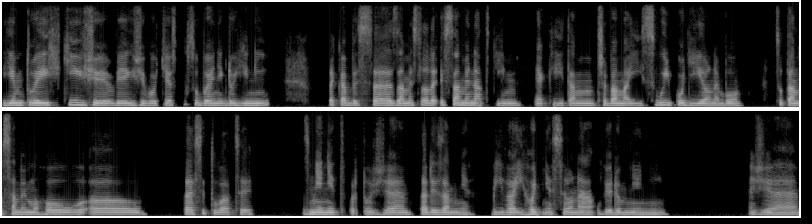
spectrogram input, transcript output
jim tu jejich tíži v jejich životě způsobuje někdo jiný, tak aby se zamysleli i sami nad tím, jaký tam třeba mají svůj podíl, nebo co tam sami mohou uh, té situaci změnit, protože tady za mě bývají hodně silná uvědomění, že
